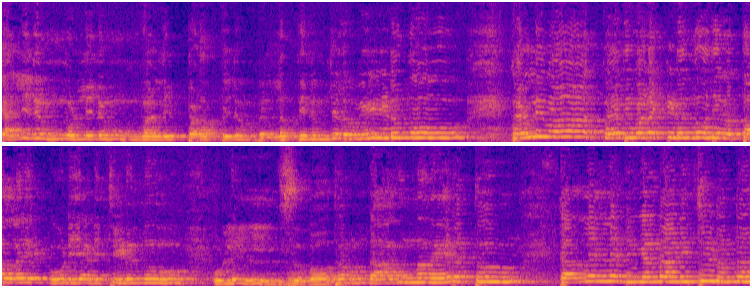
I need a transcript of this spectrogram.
കല്ലിലും മുള്ളിലും വള്ളിപ്പടപ്പിലും വെള്ളത്തിലും ചിലർ വീടുന്നു കൊള്ളിവാ കോതി വടക്കിടുന്നു ചിലർ തള്ളയെ കൂടി അടിച്ചിടുന്നു. ഉള്ളിൽ സുബോധമുണ്ടാകുന്ന നേരത്തു കള്ളല്ല നിങ്ങൾ നാണിച്ചിടുന്നു.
